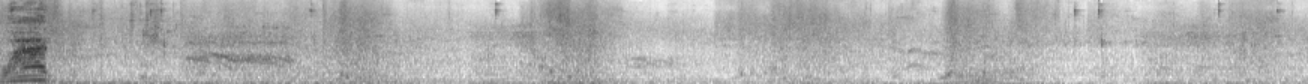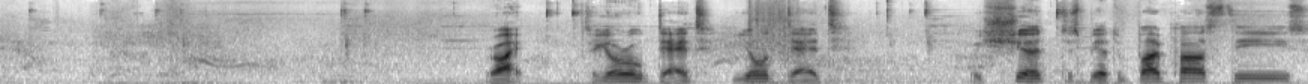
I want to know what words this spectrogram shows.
what? Right, so you're all dead. You're dead. We should just be able to bypass these.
